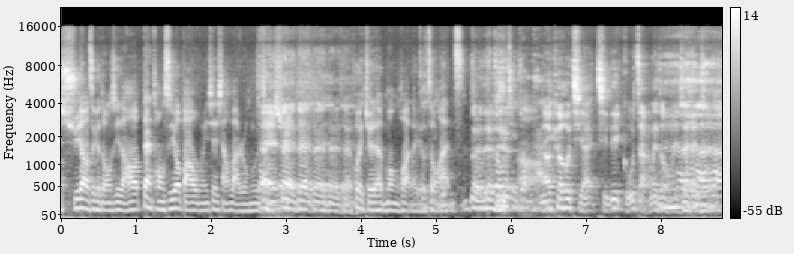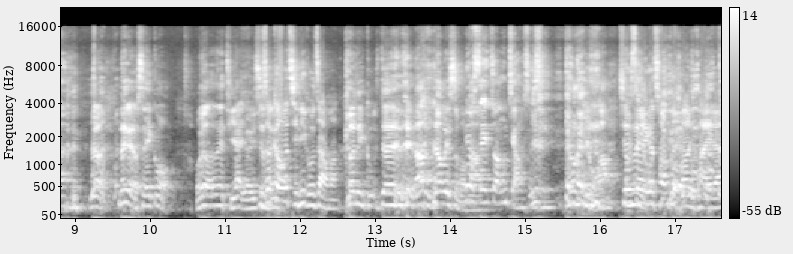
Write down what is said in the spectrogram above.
需要这个东西，然后但同时又把我们一些想法融入进去，对对对对对，会觉得很梦幻了，有这种案子。对对对，然后客户起来起立鼓掌那种，没有那个有 say 过。我有那个提案，有一次你说客户起立鼓掌吗？客立鼓，对对对。然后你知道为什么吗？没有谁装脚是不是？当然有啊，先设一个窗口帮你拍的。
